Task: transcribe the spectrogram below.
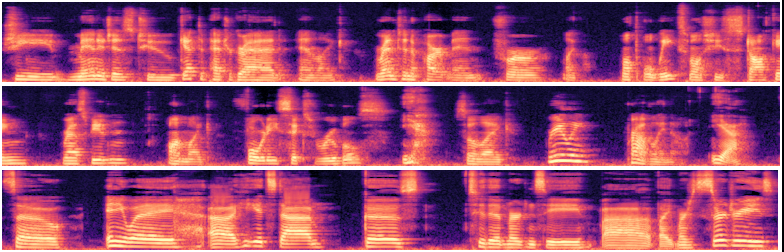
she manages to get to petrograd and like rent an apartment for like multiple weeks while she's stalking rasputin on like 46 rubles Yeah. so, like, really? Probably not. Yeah. So anyway, uh, he gets stabbed, goes to the emergency, uh, like emergency surgeries,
